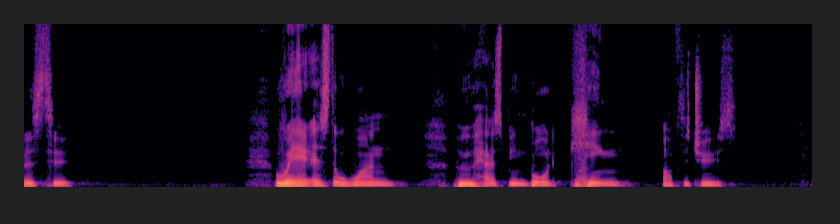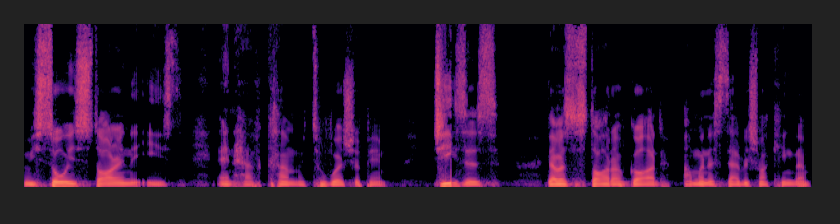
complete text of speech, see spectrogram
Verse 2. Where is the one who has been born king of the Jews? We saw his star in the east and have come to worship him. Jesus, that was the start of God. I'm going to establish my kingdom,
